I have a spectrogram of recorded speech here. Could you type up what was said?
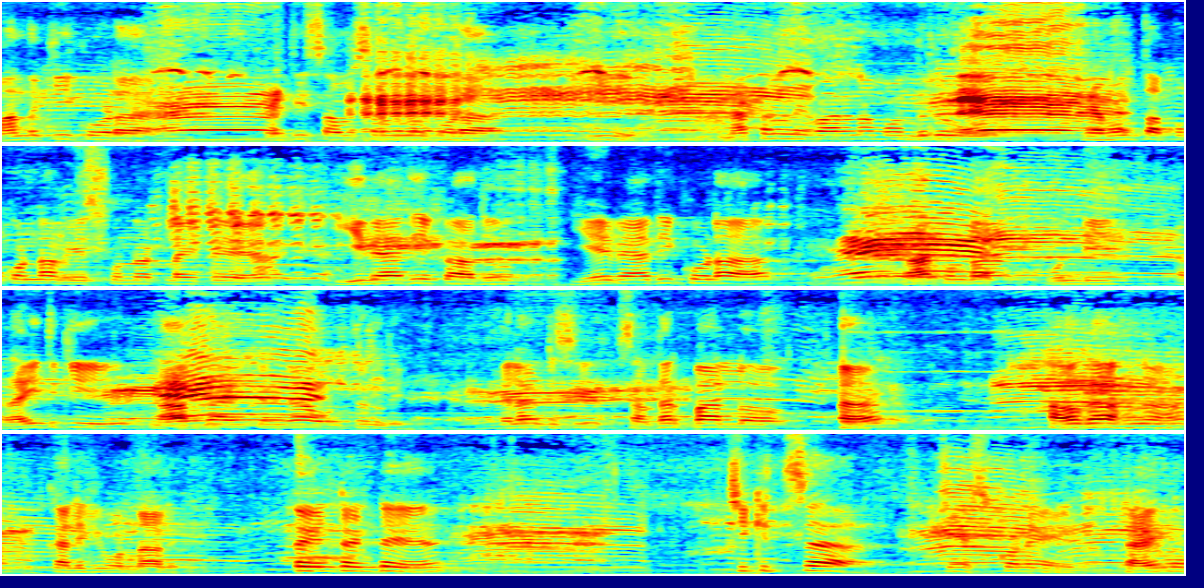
మందకి కూడా ప్రతి సంవత్సరంలో కూడా ఈ నటన నివారణ మందులు క్రమం తప్పకుండా వేసుకున్నట్లయితే ఈ వ్యాధి కాదు ఏ వ్యాధి కూడా రాకుండా ఉండి రైతుకి లాభదాయకంగా ఉంటుంది. ఇలాంటి సందర్భాల్లో అవగాహన కలిగి ఉండాలి. ఏంటంటే చికిత్స చేసుకునే టైము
